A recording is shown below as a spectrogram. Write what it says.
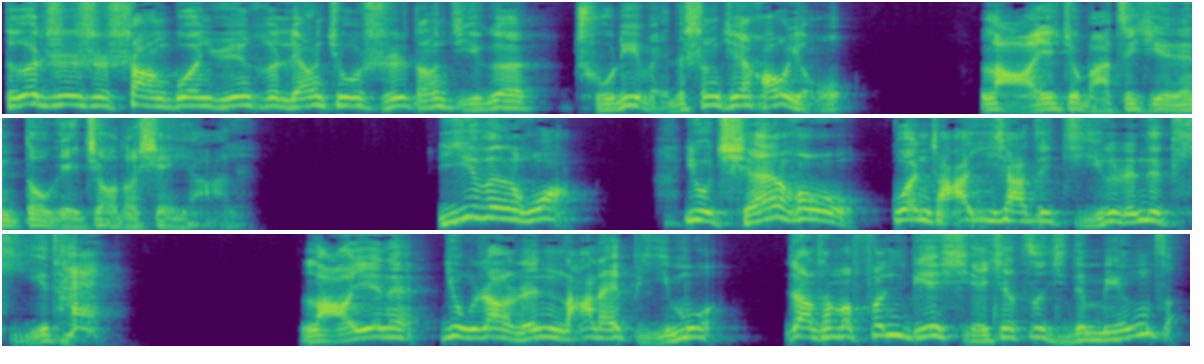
得知是上官云和梁秋实等几个楚立伟的生前好友，老爷就把这些人都给叫到县衙来。一问话，又前后观察一下这几个人的体态，老爷呢又让人拿来笔墨，让他们分别写下自己的名字。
